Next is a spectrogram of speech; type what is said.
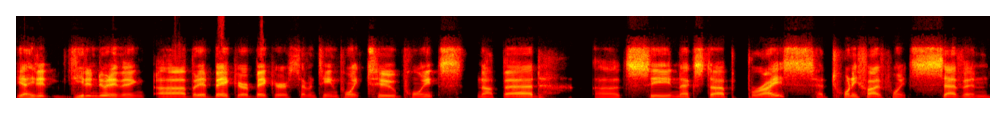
yeah, he didn't he didn't do anything. Uh, but he had Baker. Baker 17.2 points. Not bad. Uh, let's see. Next up, Bryce had 25.7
